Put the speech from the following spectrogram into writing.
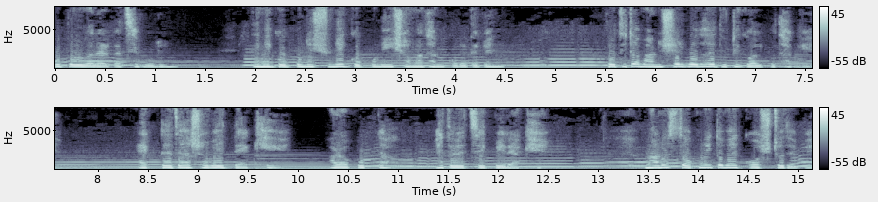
উপরওয়ালার কাছে বলুন। তিনি গোপনে শুনে গোপনেই সমাধান করে দেবেন। প্রতিটা মানুষের বোধহয় দুটি গল্প থাকে। একটা যা সবাই দেখে আর অপরটা ভেতরে চেপে রাখে। মানুষ তখনই তোমায় কষ্ট দেবে,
